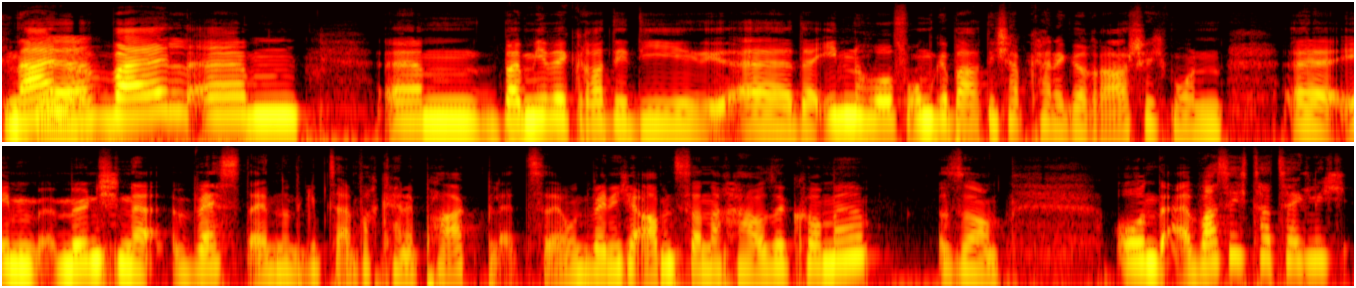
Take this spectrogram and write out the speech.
nein, Ja. weil ähm, ähm, bei mir wird gerade äh, der Innenhof umgebaut. Ich habe keine Garage. Ich wohne äh, im Münchner Westend und gibt es einfach keine Parkplätze. Und wenn ich abends dann nach Hause komme, so. Und was ich tatsächlich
